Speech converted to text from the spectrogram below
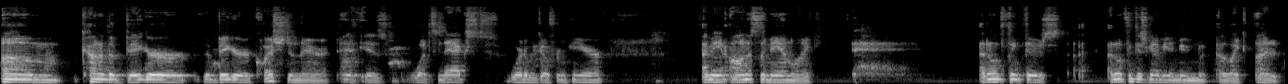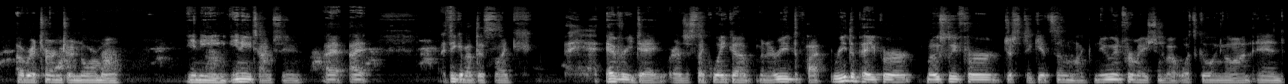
Um, kind of the bigger the bigger question there is what's next? Where do we go from here? I mean, honestly, man, like I don't think there's I don't think there's going to be a new like a, a return to normal any anytime soon. I, I I think about this like every day where I just like wake up and I read the read the paper mostly for just to get some like new information about what's going on. And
